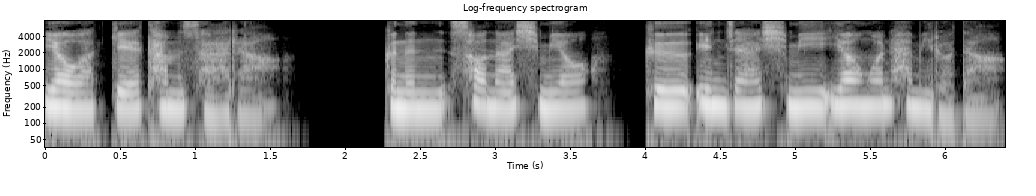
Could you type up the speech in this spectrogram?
여호와께 감사하라. 그는 선하시며 그 인자하심이 영원함이로다.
